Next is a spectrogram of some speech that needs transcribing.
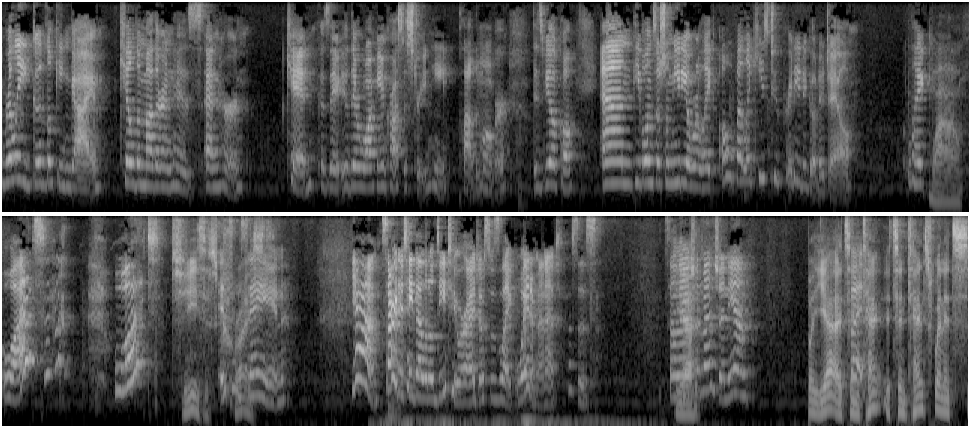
really good-looking guy killed a mother and his and her kid because they they were walking across the street and he plowed them over this vehicle. And people on social media were like, "Oh, but like he's too pretty to go to jail." Like, wow, what? what? Jesus Christ. it's Christ. insane. Yeah, sorry to take that little detour. I just was like, wait a minute, this is something yeah. I should mention. Yeah. But yeah, it's intense. It's intense when it's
